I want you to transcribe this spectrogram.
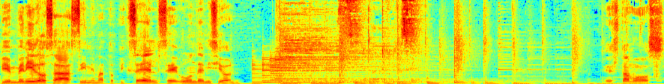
Bienvenidos a Cinematopixel, segunda emisión. Estamos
